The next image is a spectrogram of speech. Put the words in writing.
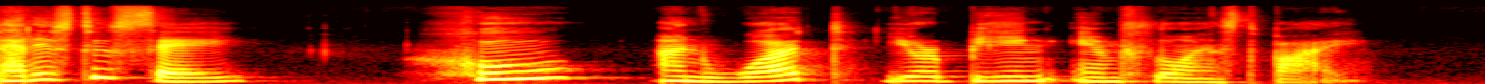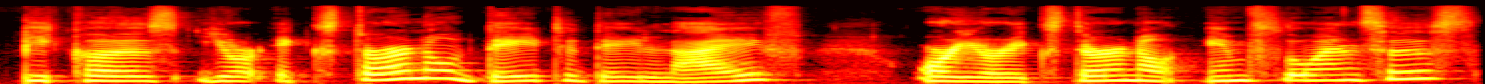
That is to say, who and what you're being influenced by. Because your external day to day life or your external influences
